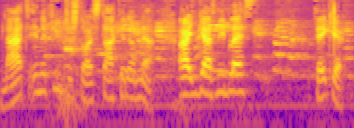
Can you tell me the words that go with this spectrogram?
Not in the future. Start stocking up now. All right, you guys be blessed. Take care.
